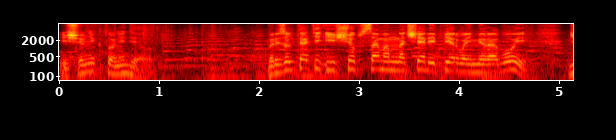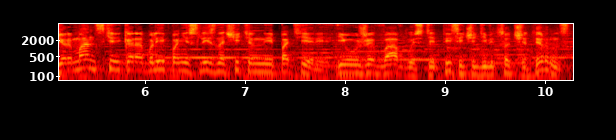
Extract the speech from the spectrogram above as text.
еще никто не делал. В результате еще в самом начале Первой мировой германские корабли понесли значительные потери и уже в августе 1914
